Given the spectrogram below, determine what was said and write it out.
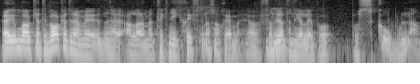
Jag vill bara tillbaka till det här med här, alla de här teknikskiftena som sker. Jag har funderat mm. en hel del på, på skolan.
